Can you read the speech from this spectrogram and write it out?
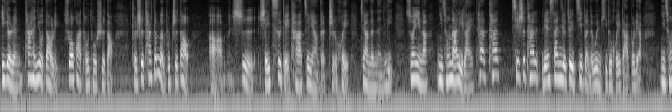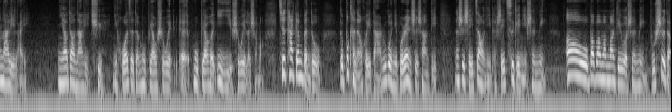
一个人他很有道理，说话头头是道，可是他根本不知道。啊，是谁赐给他这样的智慧、这样的能力？所以呢，你从哪里来？他他其实他连三个最基本的问题都回答不了。你从哪里来？你要到哪里去？你活着的目标是为呃目标和意义是为了什么？其实他根本都都不可能回答。如果你不认识上帝，那是谁造你的？谁赐给你生命？哦，爸爸妈妈给我生命？不是的，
